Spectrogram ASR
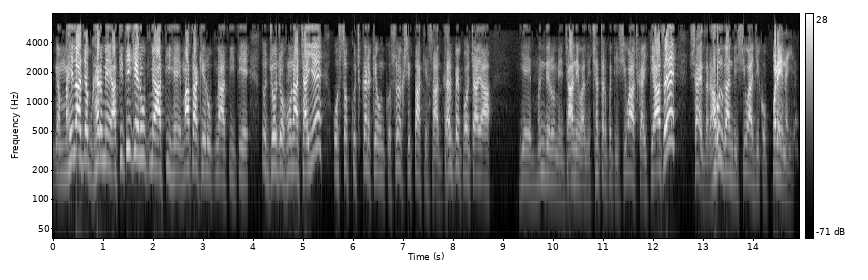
महिला जब घर में अतिथि के रूप में आती है, माता के रूप में आती थी तो जो जो होना चाहिए, वो सब कुछ करके उनको सुरक्षितता के साथ घर पे पहुँचाया। ये मंदिरों में जाने वाले छत्रपति शिवाज का इतिहास है शायद राहुल गांधी शिवाजी को पढ़े नहीं है।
